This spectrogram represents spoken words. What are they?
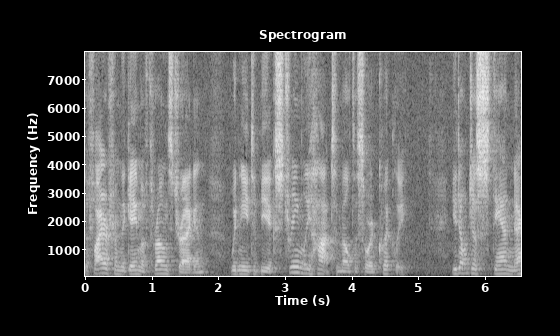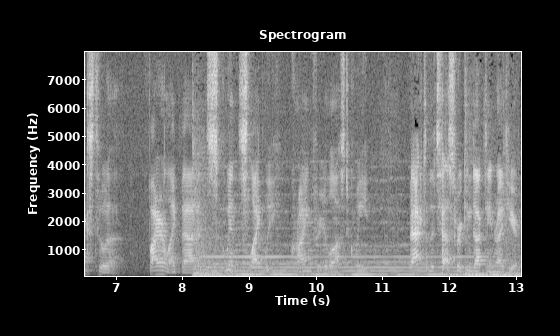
The fire from the Game of Thrones dragon would need to be extremely hot to melt a sword quickly. You don't just stand next to a fire like that and squint slightly, crying for your lost queen. Back to the test we're conducting right here.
